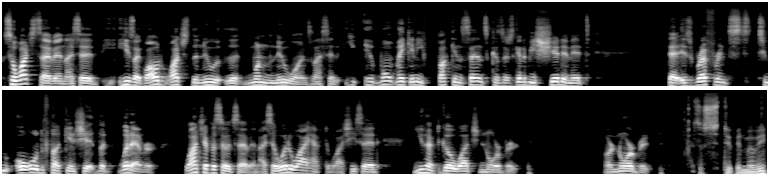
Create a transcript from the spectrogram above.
so watch seven. I said he's like, well, I'll watch the new the, one of the new ones, and I said it won't make any fucking sense because there's gonna be shit in it that is referenced to old fucking shit. But whatever. Watch episode seven. I said, what do I have to watch? He said, you have to go watch Norbit or Norbit. That's a stupid movie.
